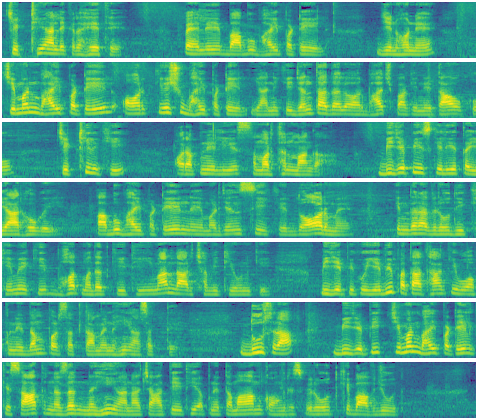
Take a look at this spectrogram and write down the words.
चिट्ठियाँ लिख रहे थे। पहले बाबू भाई पटेल, जिन्होंने चिमन भाई पटेल और केशु भाई पटेल, यानी कि जनता दल और भाजपा के नेताओं को चिट्ठी लिखी और अपने लिए समर्थन मांगा। बीजेपी इसके लिए तैयार हो गई। बाबू भाई पटेल ने इमरजेंसी के दौर में इंदिरा विरोधी खेमे की बहुत मदद की थी, ईमानदार छवि थी उनकी। बीजेपी को यह भी पता था कि वो अपने दम पर सत्ता में नहीं आ सकते। दूसरा, बीजेपी चिमन भाई पटेल के साथ नज़र नहीं आना चाहती थी अपने तमाम कांग्रेस विरोध के बावजूद।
